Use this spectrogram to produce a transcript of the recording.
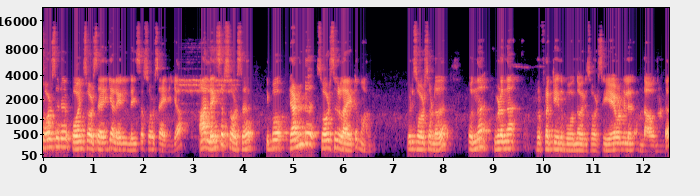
സോഴ്സ് ഒരു പോയിന്റ് സോഴ്സ് ആയിരിക്കാം അല്ലെങ്കിൽ ലേസർ സോഴ്സ് ആയിരിക്കാം. ആ ലേസർ സോഴ്സ് ഇപ്പോൾ രണ്ട് സോഴ്സുകളായിട്ട് മാറും. ഒരു സോഴ്സ് ഉള്ളത് ഒന്ന് ഇവിടെ നിന്ന് റിഫ്ലക്റ്റ് ചെയ്ത് പോകുന്ന ഒരു സോഴ്സ് എ വണ്ണിൽ ഉണ്ടാവുന്നുണ്ട്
